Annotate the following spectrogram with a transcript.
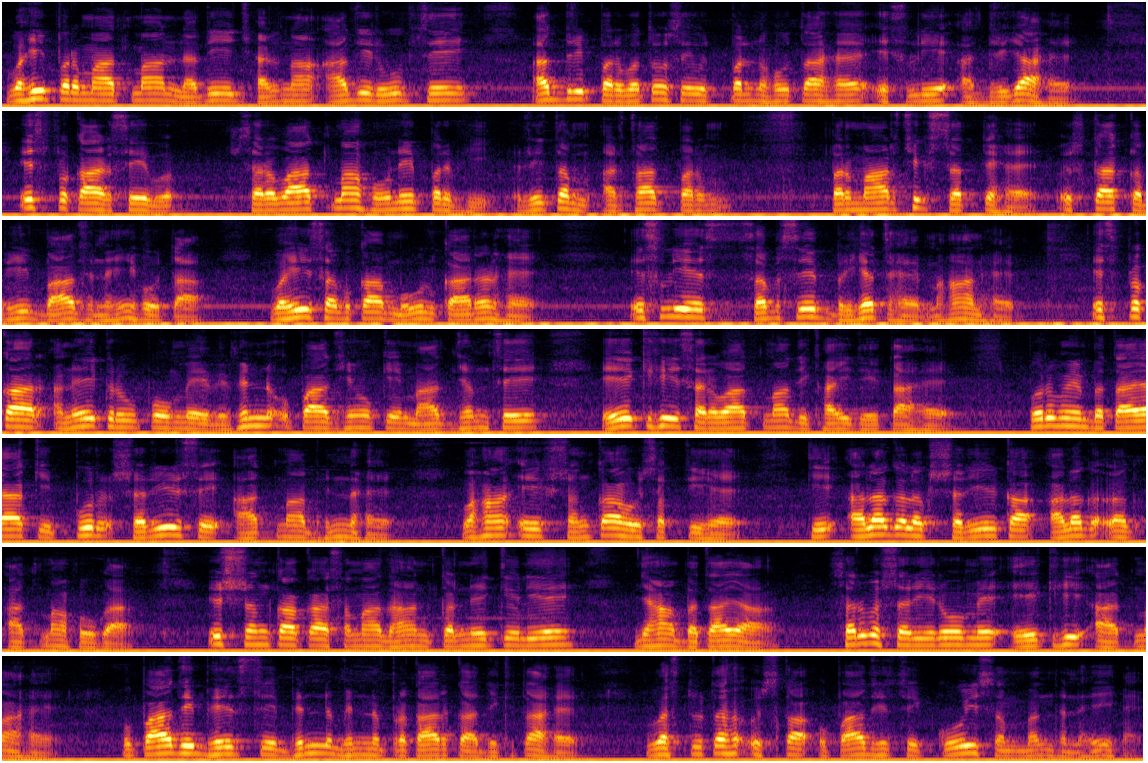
वही परमात्मा, नदी, झरना आदि रूप से अद्रि पर्वतों से उत्पन्न होता है, इसलिए अद्रिजा है। इस प्रकार से सर्वात्मा होने पर भी ऋतम अर्थात परम परमार्थिक सत्य है, उसका कभी बाध नहीं होता। वही सबका मूल कारण है। इसलिए सबसे बृहत है, महान है। इस प्रकार अनेक रूपों में विभिन्न उपाधियों के माध्यम से एक ही सर्वात्मा दिखाई देता है। पूर्व में बताया कि पुर शरीर से आत्मा भिन्न है। वहाँ एक शंका हो सकती है कि अलग अलग शरीर का अलग अलग आत्मा होगा। इस शंका का समाधान करने के लिए यहाँ बताया, सर्व शरीरों में एक ही आत्मा है। उपाधि भेद से भिन्न भिन्न प्रकार का दिखता है। वस्तुतः उसका उपाधि से कोई संबंध नहीं है।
